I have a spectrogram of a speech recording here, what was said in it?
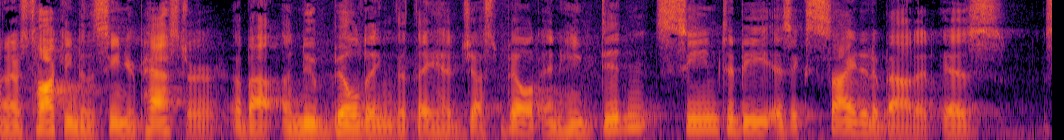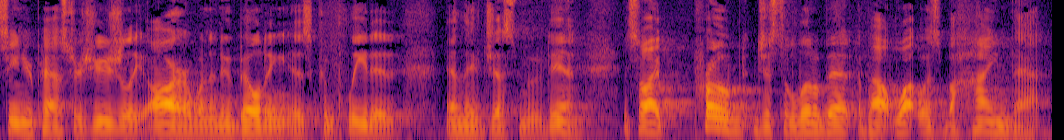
And I was talking to the senior pastor about a new building that they had just built, and he didn't seem to be as excited about it as senior pastors usually are when a new building is completed and they've just moved in. And so I probed just a little bit about what was behind that.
